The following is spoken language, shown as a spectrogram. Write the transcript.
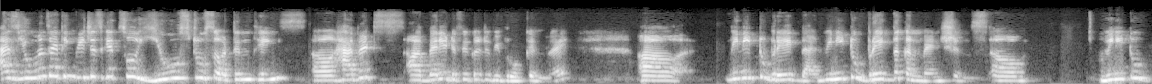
As humans i think we just get so used to certain things. Uh, habits are very difficult to be broken right? Uh, we need to break that. We need to break the conventions. Um, we need to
